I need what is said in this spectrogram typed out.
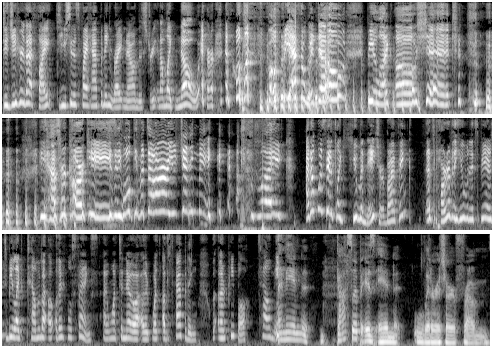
Did you hear that fight? Do you see this fight happening right now in the street? And I'm like, No, where? And we'll like both be at the window, be like, Oh shit. He has her car keys and he won't give it to her. Are you shitting me? like, I don't want to say it's like human nature, but I think it's part of the human experience to be like, tell me about other people's things. I want to know other, what's happening with other people. Tell me. I mean, gossip is in literature from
